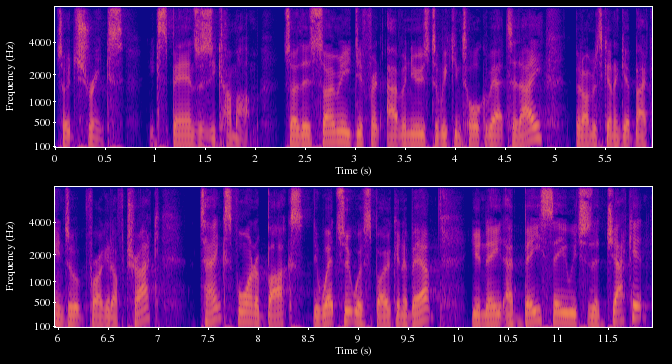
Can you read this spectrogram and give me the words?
So it shrinks, expands as you come up. So there's so many different avenues that we can talk about today, but I'm just going to get back into it before I get off track. Tanks, 400 bucks. The wetsuit we've spoken about. You need a BC, which is a jacket.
